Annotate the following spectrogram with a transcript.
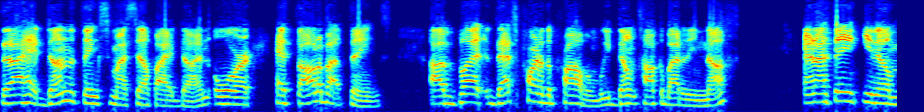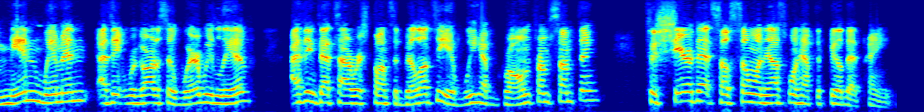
that I had done the things to myself I had done or had thought about things. Uh, but that's part of the problem. We don't talk about it enough. And I think, you know, men, women, I think regardless of where we live, I think that's our responsibility if we have grown from something to share that so someone else won't have to feel that pain.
